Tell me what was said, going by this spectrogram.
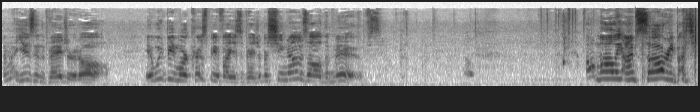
I'm not using the pager at all. It would be more crispy if I used the pager, but she knows all the moves. Oh, Molly, I'm sorry, but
